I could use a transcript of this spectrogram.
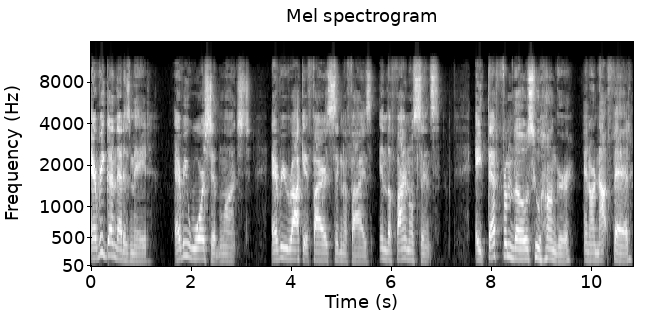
Every gun that is made, every warship launched, every rocket fired signifies, in the final sense, a theft from those who hunger and are not fed,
